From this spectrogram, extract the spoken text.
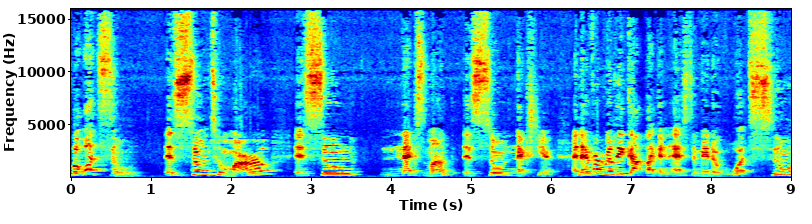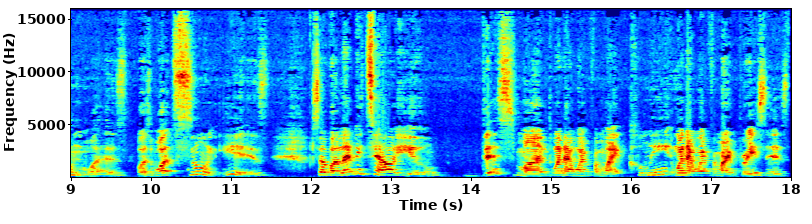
But what soon? Is soon tomorrow. Is soon next month. Is soon next year. I never really got like an estimate of what soon was or what soon is so but let me tell you this month when I went for my clean when I went for my braces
